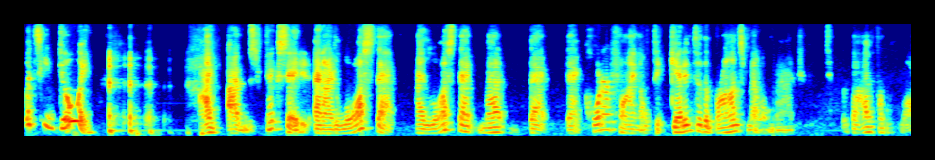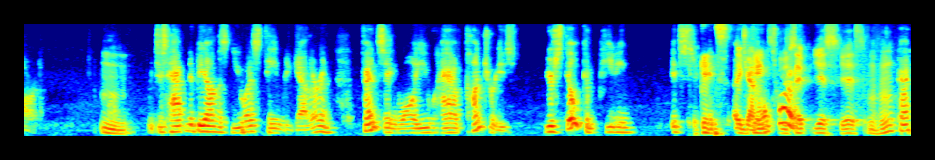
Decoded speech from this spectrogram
What's he doing? I, I was fixated and I lost that. I lost that that that quarterfinal to get into the bronze medal match to the guy from Florida. Mm. We just happened to be on this U.S. team together and fencing. While you have countries, you're still competing. It's against a general against tournament. yes yes Mhm. Okay.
